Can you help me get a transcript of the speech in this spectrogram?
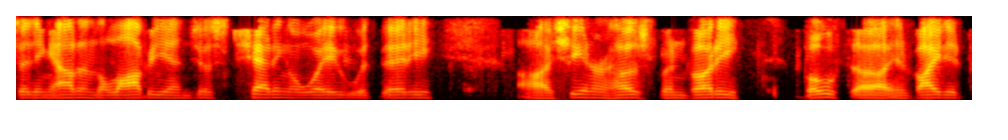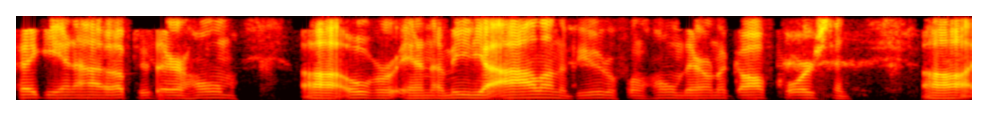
sitting out in the lobby and just chatting away with Betty. Uh, she and her husband, Buddy, both uh, invited Peggy and I up to their home uh, over in Amelia Island, a beautiful home there on the golf course. And uh,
